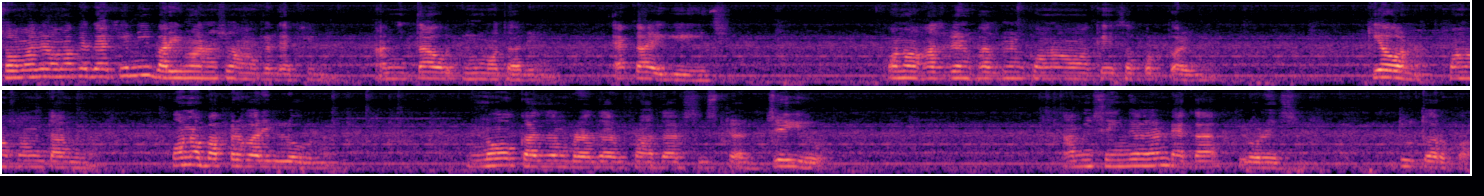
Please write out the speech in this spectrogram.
সমাজে আমাকে দেখেনি, বাড়ির মানুষও আমাকে দেখেনি। আমি তাও হিম্মত হারিনি। একা এগিয়ে গেছি। কোনো হাজব্যান্ড ফাজব্যান্ড কোনো আমাকে সাপোর্ট করেনি। কেউ না, কোনো সন্তান না, কোনো বাপের বাড়ির লোক না। No cousin brother father sister যেই হোক। আমি সিঙ্গেল হ্যান্ড একা লড়েছি। দুতরফা।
